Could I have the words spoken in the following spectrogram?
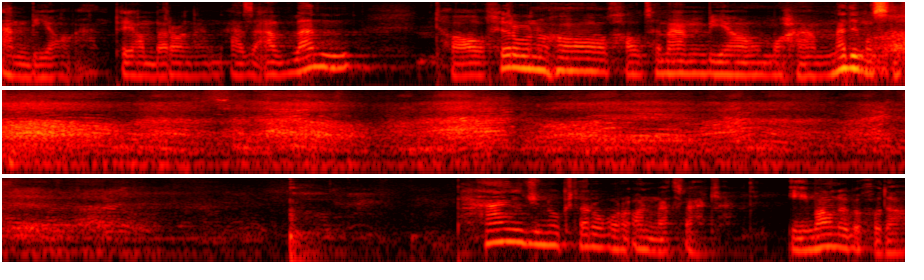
انبیا اند پیامبرانند از اول تا آخر اونها خاتم انبیا محمد مصطفی. پنج نکته رو قرآن مطرح کرد. ایمان به خدا.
